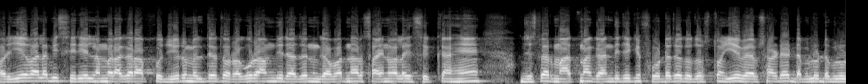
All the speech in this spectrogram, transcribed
और ये वाला भी सीरियल नंबर अगर आपको ज़ीरो मिलते हैं तो रघुराम जी राजन गवर्नर साइन वाला ही सिक्का है जिस पर महात्मा गांधी जी की फ़ोटो थे। तो दोस्तों ये वेबसाइट है W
